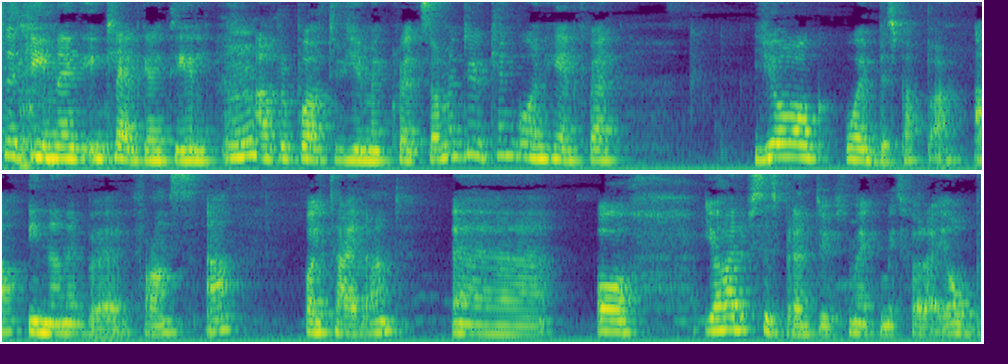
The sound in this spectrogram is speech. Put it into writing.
flika in en, en klädgrej till. Mm. Apropå att du ger mig cred. Så, men du kan gå en hel kväll. Jag och Ebbes pappa, Ja. innan Ebbe fanns, Ja. Var i Thailand. Eh, och jag hade precis bränt ut mig på mitt förra jobb.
